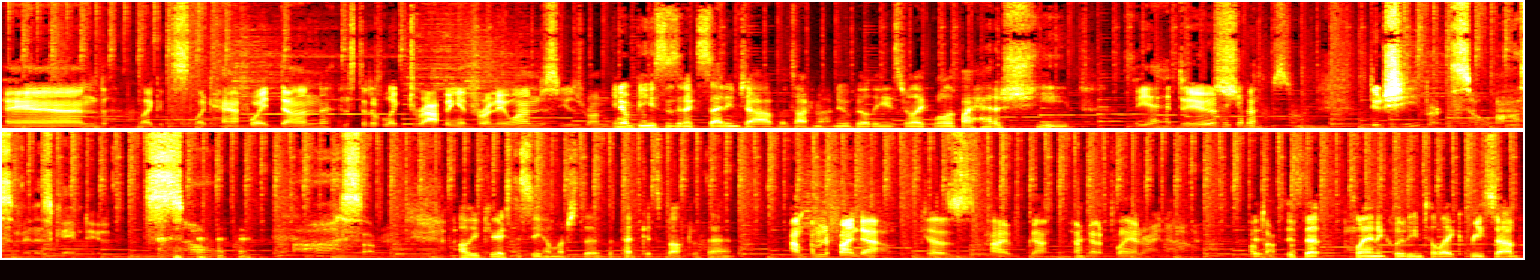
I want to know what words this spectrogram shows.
and like it's like halfway done, instead of like dropping it for a new one, just use Run You know, Beast is an exciting job when talking about new abilities. You're like, well, if I had a sheep. Yeah, dude. You gotta, dude, sheep are so awesome in this game, dude. So awesome. I'll be curious to see how much the, the pet gets buffed with that. I'm, I'm gonna find out because I've got I've got a plan right now. I'll Is- talk. is about that plan including to like resub?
